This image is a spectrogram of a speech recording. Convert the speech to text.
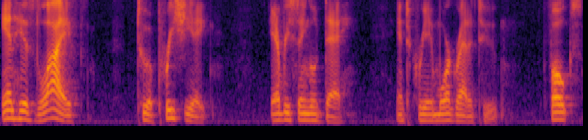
in his life to appreciate every single day and to create more gratitude. Folks,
